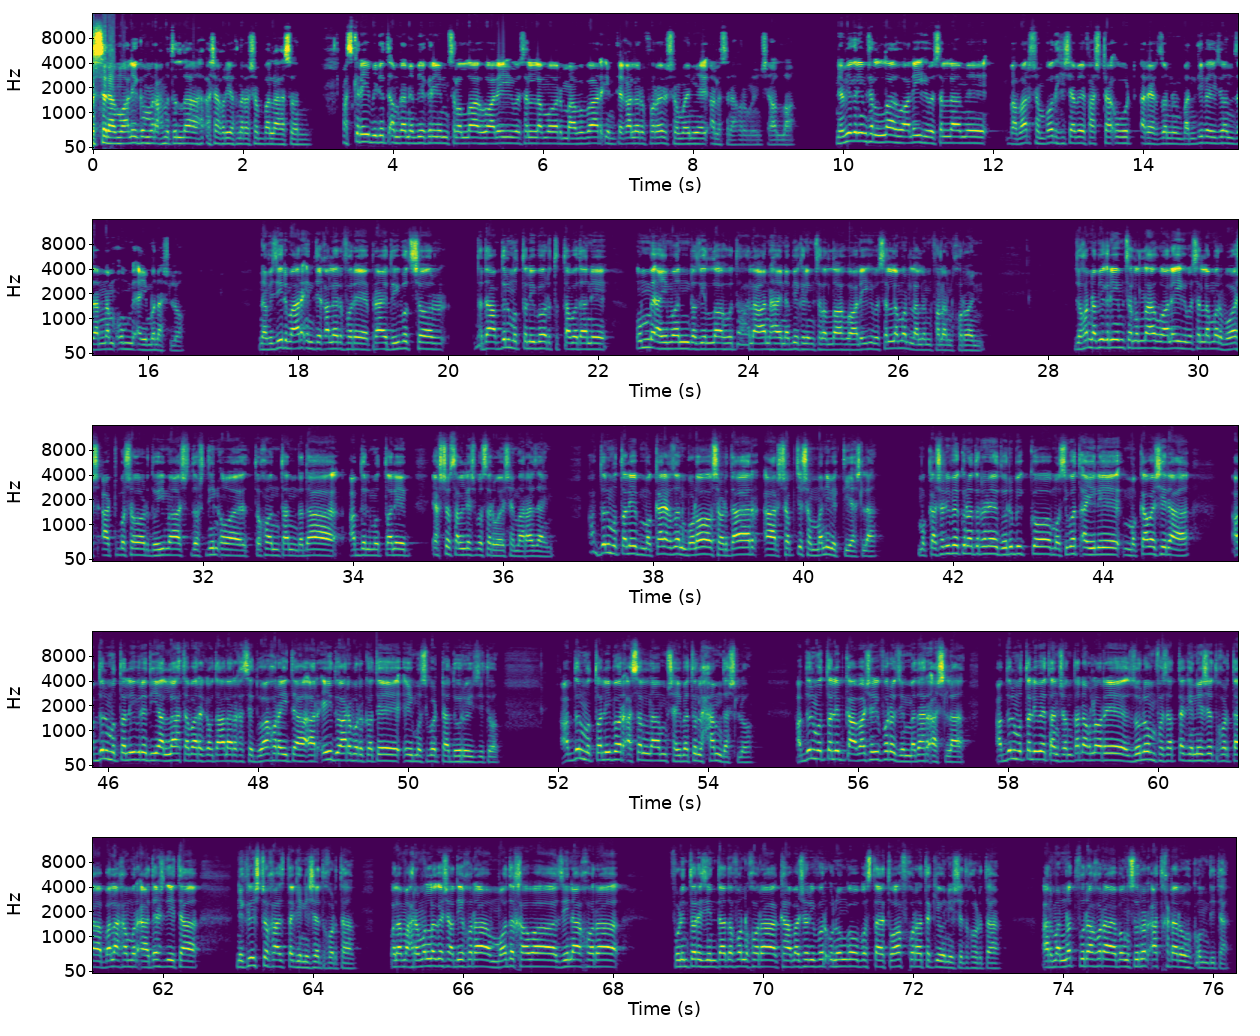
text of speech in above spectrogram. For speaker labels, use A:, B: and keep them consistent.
A: আসসালামু আলাইকুম রহমতুল্লাহ। আশা করি আপনারা সব ভালো আছেন। আজকের এই ভিডিওতে আমরা নবী করিম সাল্লাহ আলহি ওসাল্লামর মা বাবার ইন্তেকালের পরের সময় নিয়ে আলোচনা করব ইনশাআল্লাহ। নবী করিম সাল্লাহ আলহি ওসাল্লামে বাবার সম্পদ হিসাবে ফার্স্টা উট আর একজন বান্দি ভাইজন, যার নাম উম আইমন আসলো। নবীজির মার ইন্তেকালের পরে প্রায় দুই বছর দাদা আব্দুল মুত্তলিবর তত্ত্বাবধানে উম আইমন রাজিউল্লাহ তালা আনহায় নবী করিম সাল্লাহ আলহি ওসাল্লামর লালন পালন করেন। যখন নবী করিম সাল্লাহ আলহি ওসাল্লামর বয়স আট বছর, দুই মাস, দশ দিন হয়, তখন তান দাদা আব্দুল মুতালিব একশো চল্লিশ বছর বয়সে মারা যায় আব্দুল মুতালিব মক্কার একজন বড় সর্দার আর সবচেয়ে সম্মানী ব্যক্তি আসলা। মক্কা শরীফে কোনো ধরনের দুর্ভিক্ষ, মুসিবত আইলে মক্কাবাসীরা আব্দুল মুতালিবরে দিয়ে আল্লাহ তাবারক তালার কাছে দোয়া করাইতা আর এই দোয়ার বরকতে এই মুসিবতটা দূর হয়ে যেত। আব্দুল মুতালিবর আসল নাম সাইবাতুল হামদ আসলো। আব্দুল মুতালিব কাবা শরীফরও জিম্মাদার আসলা। আব্দুল মুতালিবে তান সন্তানসকলরে জুলুম ফসাদ তাকে নিষেধ করতা, বালাখামর আদেশ দিতা, নিকৃষ্ট কাজ তাকে নিষেধ করতা। ওলা মাহরমর লগে শাদি করা মদ খাওয়া জিনা করা ফুড়িন্তরে জিন্দা দফন করা খাবা শরীফর উলঙ্গ অবস্থায় তোয়াফ করা তাকেও নিষেধ করতা আর মান্নত পুরা করা এবং সুরের আত খাটারও হুকুম দিতা।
